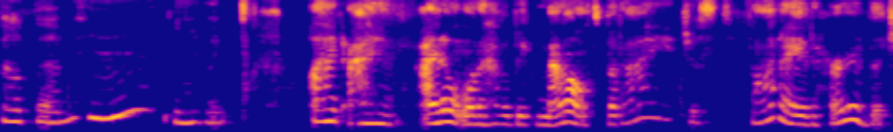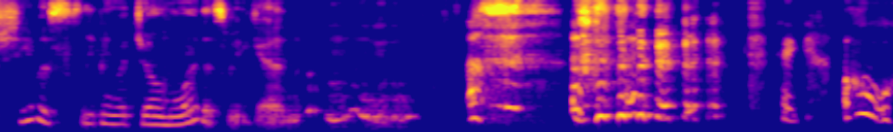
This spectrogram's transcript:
about them? Hmm? And you're like, I, I, I don't want to have a big mouth, but I just thought I had heard that she was sleeping with Joe Moore this weekend. Mm. Oh,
